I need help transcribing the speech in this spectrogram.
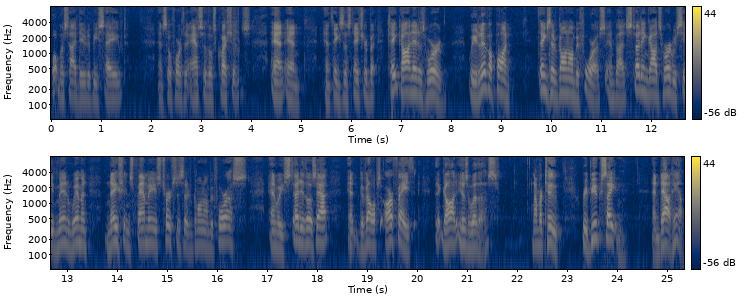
What must I do to be saved? And so forth, to answer those questions and, and, and things of this nature. But take God at His Word. We live upon things that have gone on before us, and by studying God's Word, we see men, women, nations, families, churches that have gone on before us, and we study those out, and it develops our faith that God is with us. Number two, rebuke Satan and doubt him.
